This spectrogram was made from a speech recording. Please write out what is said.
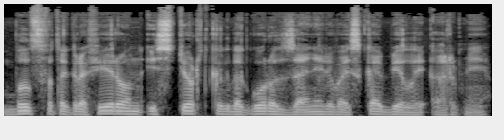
был сфотографирован и стерт, когда город заняли войска Белой армии.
